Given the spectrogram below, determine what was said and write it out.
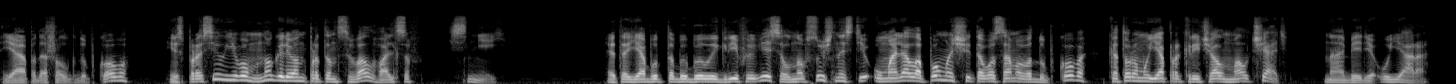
Я подошел к Дубкову и спросил его, много ли он протанцевал вальсов с ней. Это я будто бы был игрив и весел, но в сущности умолял о помощи того самого Дубкова, которому я прокричал «молчать» на обеде у Яра.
